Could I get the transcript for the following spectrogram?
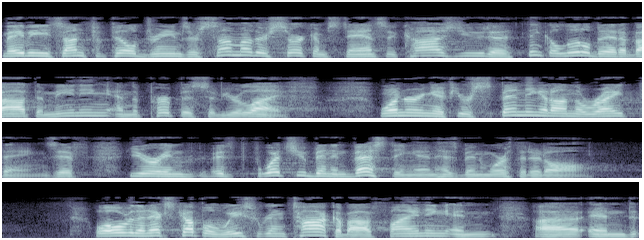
Maybe it's unfulfilled dreams or some other circumstance that caused you to think a little bit about the meaning and the purpose of your life. Wondering if you're spending it on the right things, if, you're in, if what you've been investing in has been worth it at all. Well, over the next couple of weeks, we're going to talk about finding and, uh, and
